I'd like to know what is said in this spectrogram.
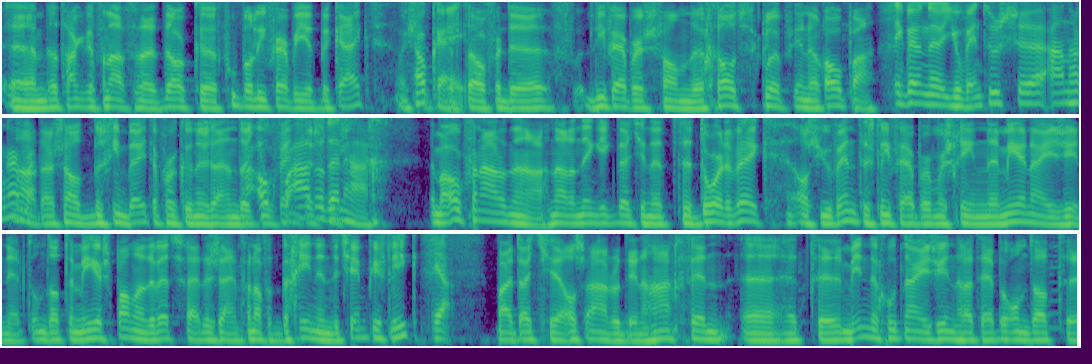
Um, dat hangt er vanaf welke voetballiefhebber je het bekijkt. Als je okay. het hebt over de liefhebbers van de grootste clubs in Europa. Ik ben uh, Juventus-aanhanger. Uh, nou, maar... daar zou het misschien beter voor kunnen zijn. Dat maar ook Juventus voor ADO Den Haag. Maar ook van ADO Den Haag. Nou, dan denk ik dat je het door de week als Juventus-liefhebber misschien meer naar je zin hebt. Omdat er meer spannende wedstrijden zijn vanaf het begin in de Champions League. Ja. Maar dat je als ADO Den Haag-fan uh, het minder goed naar je zin gaat hebben. Omdat uh,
